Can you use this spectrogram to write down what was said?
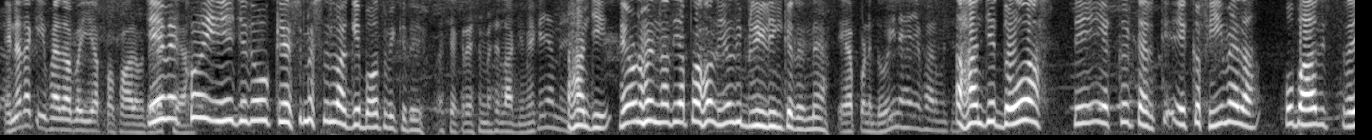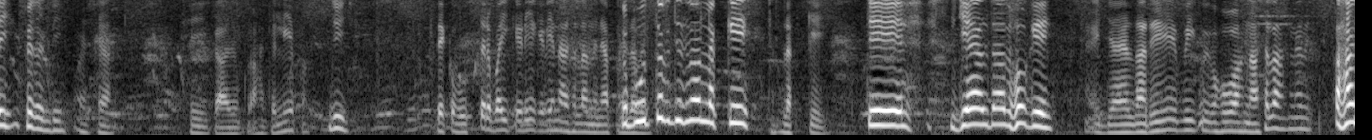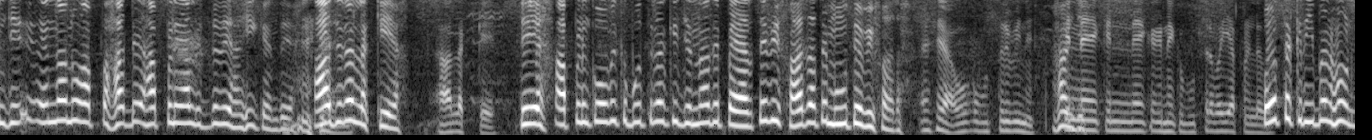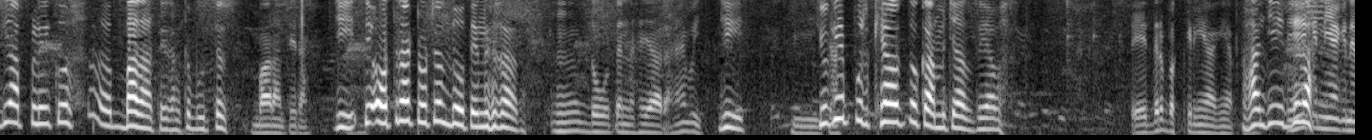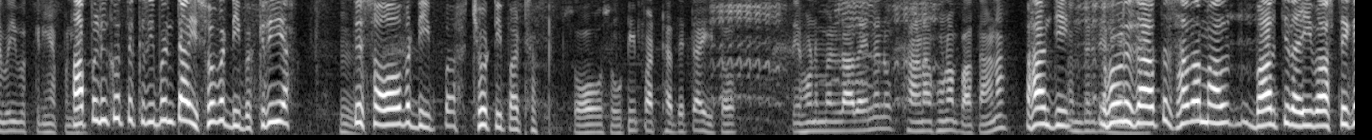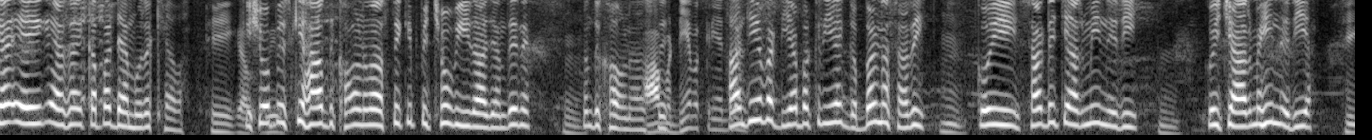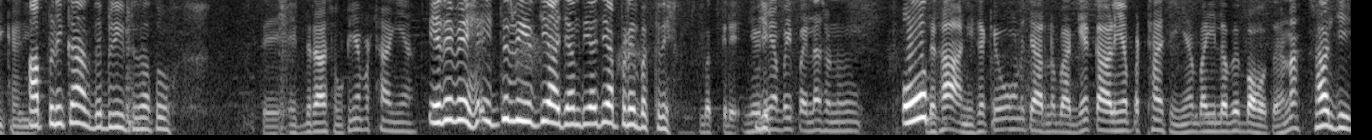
ਇਹਨਾਂ ਦਾ ਕੀ ਫਾਇਦਾ ਬਈ ਆਪਾਂ ਫਾਰਮ ਤੇ ਇਹ ਰੱਖਿਆ? ਵੇਖੋ ਇਹ ਜਦੋਂ ਕ੍ਰਿਸਮਸ ਦੇ ਲਾਗੇ ਬਹੁਤ ਵਿਕਦੇ। ਅੱਛਾ ਕ੍ਰਿਸਮਸ ਲਾਗੇ ਵੇਖ ਜਾਂਦੇ ਆ? ਹਾਂਜੀ ਇਹ ਹੁਣ ਇਹਨਾਂ ਦੀ ਆਪਾਂ ਹੌਲੀ ਹੌਲੀ ਬਰੀਡਿੰਗ ਕਰਨਾ ਹੈ ਇਹ ਆਪਣੇ ਦੋ ਹੀ ਨੇ ਹਜੇ ਫਾਰਮ 'ਚ? ਹਾਂਜੀ ਦੋ ਆ ਤੇ ਇੱਕ ਟਰਕ ਇੱਕ ਫੀਮੇਲ ਆ ਉਹ ਬਾਹਰ ਇਸ ਤਰ੍ਹਾਂ ਹੀ ਫਿਰਨ ਦੀ ਅੱਛਾ ਠੀਕ ਆ ਜਾਓ ਕਹਾਂ ਚੱਲੀਏ ਆਪਾਂ। ਜੀ। ਤੇ ਕਬੂਤਰ ਬਾਈ ਕਿਹੜੀਆਂ ਕਿਹੜੀਆਂ ਨਸਲਾਂ ਦੇ ਨੇ ਆਪਣੇ? ਕਬੂਤਰ ਜਿਤਨਾ ਲੱਕੇ। ਲੱਕੇ। ਤੇ ਜੈਲਦਾਰ ਹੋ ਗਏ। ਇਹ ਜੈਲਦਾਰ ਇਹ ਵੀ ਕੋਈ ਉਹ ਆ ਨਸਲ ਆ ਇਹਨਾਂ ਦੀ? ਹਾਂਜੀ ਇਹਨਾਂ ਨੂੰ ਆਪ ਸਾਡੇ ਆਪਣੇ ਵਾਲ ਇੱਧਰ ਆਹੀ ਕਹਿੰਦੇ ਆ। ਆ ਜਿਹੜਾ ਲੱਕੇ ਆ। ਆ ਲੱਕੇ। ਤੇ ਆਪਣੇ ਕੋਲ ਵੀ ਕਬੂਤਰ ਆ ਕਿ ਜਿਨ੍ਹਾਂ ਦੇ ਪੈਰ ਤੇ ਵੀ ਫਰ ਆ ਤੇ ਮੂੰਹ ਤੇ ਵੀ ਫਰ ਆ। ਅੱਛਾ ਉਹ ਕਬੂਤਰ ਵੀ ਨੇ। ਹਾਂਜੀ। ਕਿੰਨੇ ਕਿੰਨੇ ਕਿੰਨੇ ਕਬੂਤਰ ਬਈ ਆਪਣੇ ਲਵੇ ਉਹ ਤਕਰੀਬਨ ਹੋਣਗੇ ਆਪਣੇ ਕੋਲ 12 13 ਕਬੂਤਰ। 12 13 ਜੀ ਤੇ ਉਤਰਾ ਟੋਟਲ 2 ਹਜ਼ਾਰ। ਹੂੰ 2 3000 ਹੈ ਬਈ? ਜੀ। ਕਿਉਂਕਿ ਪੁਰਖਿਆ ਤੋਂ ਕੰਮ ਚੱਲ ਰਿਹਾ ਵਾ। ਤੇ ਇੱਧਰ ਬੱਕਰੀਆਂ ਆ ਗਈਆਂ ਆਪਣੇ ਹਾਂਜੀ ਇੱਧਰ ਇਹ ਕਿੰਨੀਆਂ ਕਿੰਨੇ ਬਈ ਬੱਕਰੀਆਂ ਆਪਣੀਆਂ? ਆਪਣੇ ਕੋਲ ਤਕਰੀਬਨ 250 ਵੱਡੀ ਬੱਕਰੀ ਆ ਤੇ 100 ਵੱਡੀ ਪ- ਛੋਟੀ ਪੱਠ। ਆ 100 ਛੋਟੀ ਪੱਠਾ ਤੇ 250 ਤੇ ਹੁਣ ਮੈਨੂੰ ਲੱਗਦਾ ਇਹਨਾਂ ਨੂੰ ਖਾਣਾ ਖੂਣਾ ਪਾਤਾ ਹਨਾ? ਹਾਂਜੀ ਹੁਣ ਜ਼ਿਆਦਾਤਰ ਸਾਰਾ ਮਾਲ ਬਾਹਰ ਚਰਾਈ ਵਾਸਤੇ ਕਾ ਇਹ ਐਸਾ ਇੱਕ ਆਪਾਂ ਡੈਮੋ ਰੱਖਿਆ ਵਾ। ਠੀਕ ਆ ਕਿ ਸ਼ੋਪੀਸ ਕੇ ਹੱਥ ਦਿਖਾਉਣ ਵਾਸਤੇ ਕਿ ਪਿੱਛੋਂ ਵੀਰ ਆ ਜਾਂਦੇ ਨੇ ਉਹਨੂੰ ਦਿਖਾਉਣ ਆ ਵਾਸਤੇ। ਵੱਡੀਆਂ ਬੱਕਰੀਆਂ ਇੱਧਰ? ਹਾਂਜੀ ਇਹ ਵੱਡੀਆਂ ਬੱਕਰੀਆਂ ਗੱਭਣ ਆ ਸਾਰੀ। ਹੂੰ। ਕੋਈ 4.5 ਮਹੀਨੇ ਦੀ ਕੋਈ 4 ਮਹੀਨੇ ਦੀ ਆ। ਠੀਕ ਹੈ ਜੀ। ਆਪਣੇ ਘਰ ਦੇ ਬਰੀਡਰਾਂ ਤੋਂ। ਤੇ ਇੱਧਰ ਆ ਛੋਟੀਆਂ ਪੱਠਾਂ ਆ ਗਈਆਂ? ਇਹਦੇ ਵਿੱਚ ਇੱਧਰ ਵੀਰ ਜੀ ਆ ਜਾਂਦੇ ਆ ਜੀ ਆਪਣੇ ਬੱਕਰੇ। ਬੱਕਰੇ ਜਿਹੜੀਆਂ ਬਈ ਪਹਿਲਾਂ ਤੁਹਾਨੂੰ ਉਹ ਦਿਖਾ ਨਹੀਂ ਸਕੇ ਉਹ ਹੁਣ ਚਰਨ ਵਗ ਗਈਆਂ ਕਾਲੀਆਂ ਪੱਠਾਂ ਸੀਗੀਆਂ ਬਾਈ ਲਵੇ ਬਹੁਤ ਹਨਾ ਹਾਂਜੀ।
